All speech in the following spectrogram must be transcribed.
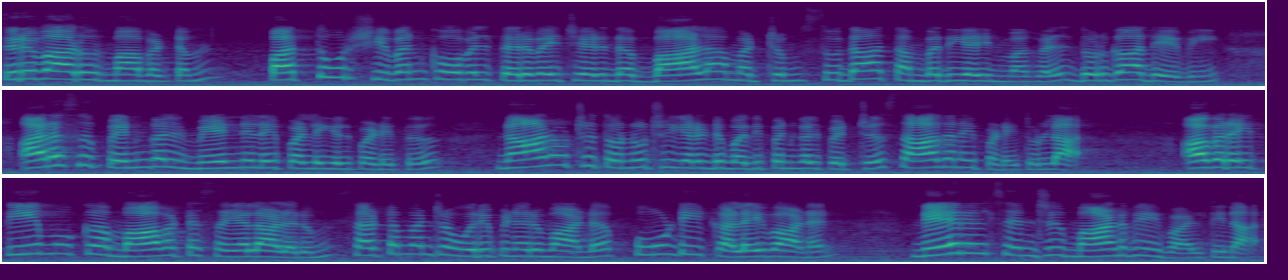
திருவாரூர் மாவட்டம் பத்தூர் சிவன் கோவில் தெருவைச் சேர்ந்த பாலா மற்றும் சுதா தம்பதியரின் மகள் துர்காதேவி அரசு பெண்கள் மேல்நிலைப் பள்ளியில் படித்து நானூற்று தொன்னூற்றி இரண்டு மதிப்பெண்கள் பெற்று சாதனை படைத்துள்ளார். அவரை திமுக மாவட்ட செயலாளரும் சட்டமன்ற உறுப்பினருமான பூண்டி கலைவாணன் நேரில் சென்று மாணவியை வாழ்த்தினார்.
